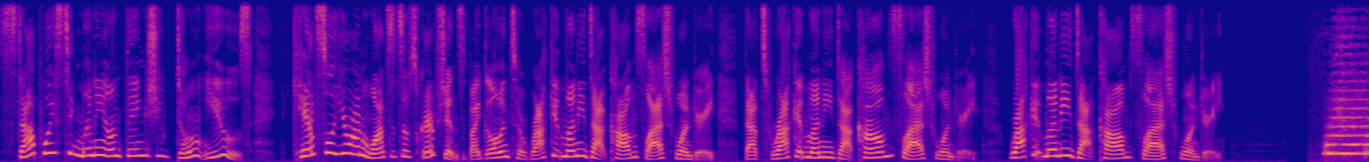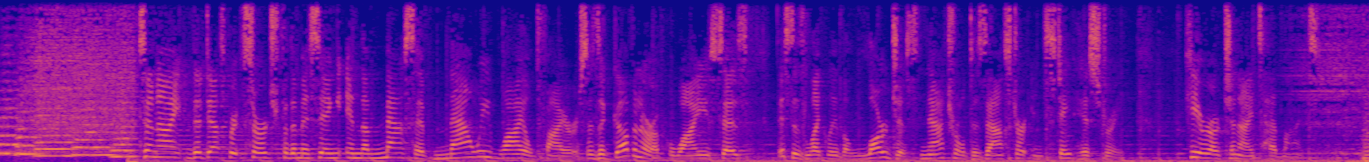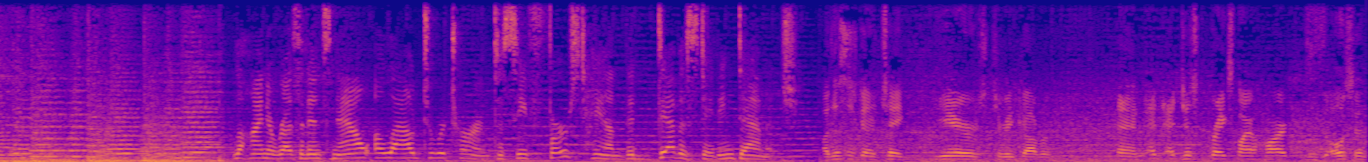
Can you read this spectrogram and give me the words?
Stop wasting money on things you don't use. Cancel your unwanted subscriptions by going to rocketmoney.com slash Wondery. That's rocketmoney.com slash Wondery. rocketmoney.com slash Wondery. Tonight, the desperate search for the missing in the massive Maui wildfires as the governor of Hawaii says this is likely the largest natural disaster in state history. Here are tonight's headlines. Lahaina residents now allowed to return to see firsthand the devastating damage. Oh, this is going to take years to recover, and it, it, just breaks my heart. This ocean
